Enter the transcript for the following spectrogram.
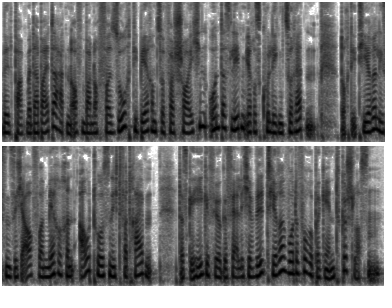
Wildpark-Mitarbeiter hatten offenbar noch versucht, die Bären zu verscheuchen und das Leben ihres Kollegen zu retten. Doch die Tiere ließen sich auch von mehreren Autos nicht vertreiben. Das Gehege für gefährliche Wildtiere wurde vorübergehend geschlossen.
